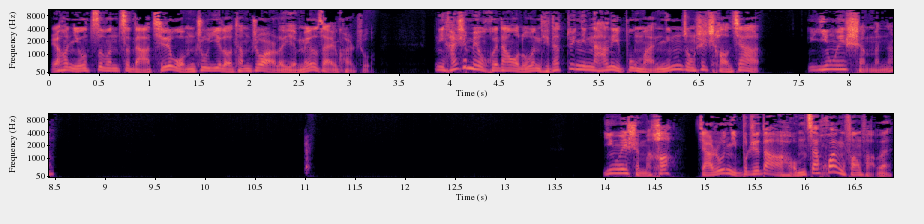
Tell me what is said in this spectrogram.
然后你又自问自答。其实我们住一楼，他们住二楼，也没有在一块住。你还是没有回答我的问题。他对你哪里不满？你们总是吵架，因为什么呢？因为什么？好，假如你不知道啊，我们再换个方法问：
